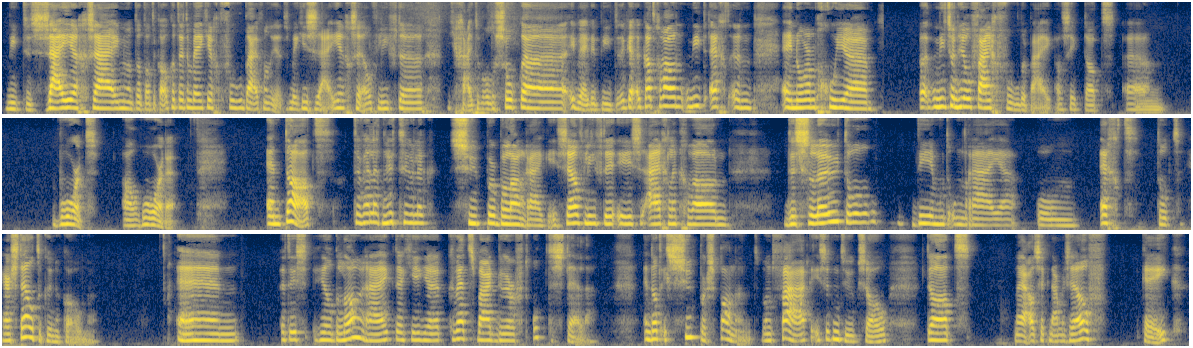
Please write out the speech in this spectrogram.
niet te zijig zijn. Want dat had ik ook altijd een beetje een gevoel bij. Van het een beetje zijig, zelfliefde. Je geitenwolle sokken. Ik weet het niet. Ik, ik had gewoon niet echt een enorm goede. Uh, niet zo'n heel fijn gevoel erbij. Als ik dat um, woord al hoorde. En dat, terwijl het natuurlijk super belangrijk is. Zelfliefde is eigenlijk gewoon de sleutel die je moet omdraaien om echt tot herstel te kunnen komen. En het is heel belangrijk dat je je kwetsbaar durft op te stellen. En dat is super spannend, want vaak is het natuurlijk zo dat, nou ja, als ik naar mezelf keek,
